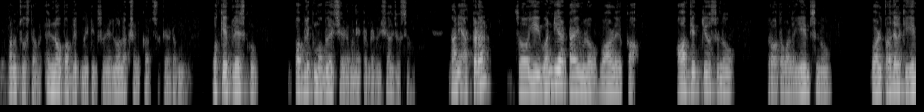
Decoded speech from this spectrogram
మనం చూస్తాం. ఎన్నో పబ్లిక్ మీటింగ్స్ ఎన్నో లక్షలు ఖర్చు చేయడం ఒకే ప్లేస్కు పబ్లిక్ మొబిలైజ్ చేయడం అనేటువంటి విషయాలు చూసాం కానీ అక్కడ సో ఈ వన్ ఇయర్ టైంలో వాళ్ళ యొక్క ఆబ్జెక్టివ్స్ను తర్వాత వాళ్ళ ఎయిమ్స్ను వాళ్ళు ప్రజలకి ఏం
